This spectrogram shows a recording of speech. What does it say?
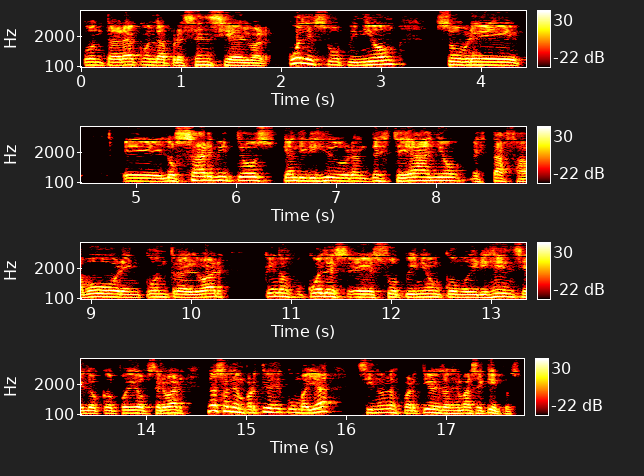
contará con la presencia del VAR. ¿Cuál es su opinión sobre eh, los árbitros que han dirigido durante este año? ¿Está a favor, en contra del VAR? ¿Cuál es eh, su opinión como dirigencia y lo que ha podido observar, no solo en partidos de Cumbayá, sino en los partidos de los demás equipos?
